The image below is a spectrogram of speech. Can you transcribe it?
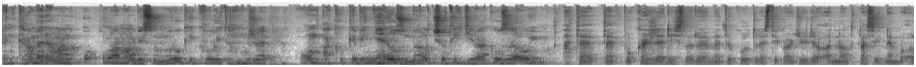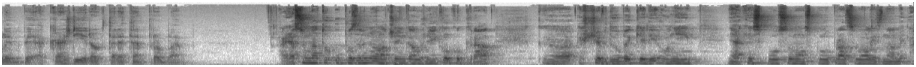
ten kameraman, olámal by som ruky kvôli tomu, že on ako keby nerozumel, čo tých divákov zaujíma. A to je, to je pokaždé, když sledujeme tu kulturistiku, ať už jde o Arnold Classic nebo Olympie a každý rok tady ten problém. A ja som na to upozorňoval Čenka už niekoľkokrát, ešte v dobe, kedy oni nejakým spôsobom spolupracovali s nami a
